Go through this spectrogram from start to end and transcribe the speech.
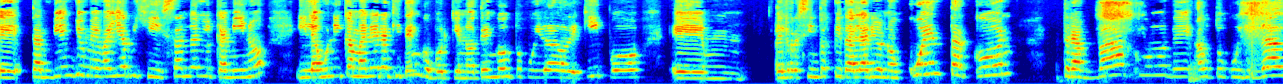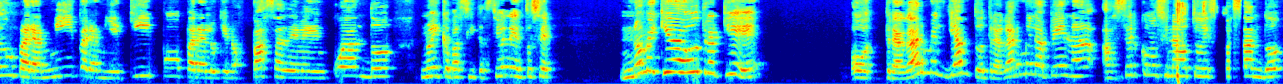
eh, también yo me vaya rigidizando en el camino y la única manera que tengo, porque no tengo autocuidado de equipo, em, el recinto hospitalario no cuenta con trabajo de autocuidado para mí, para mi equipo, para lo que nos pasa de vez en cuando, no hay capacitaciones, entonces no me queda otra que o tragarme el llanto, tragarme la pena, hacer como si nada estuviese pasando,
